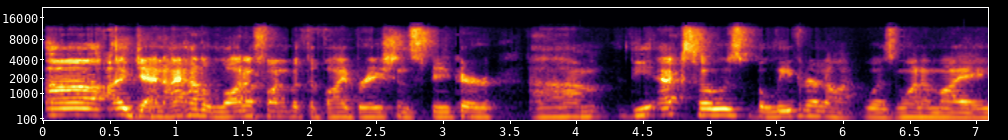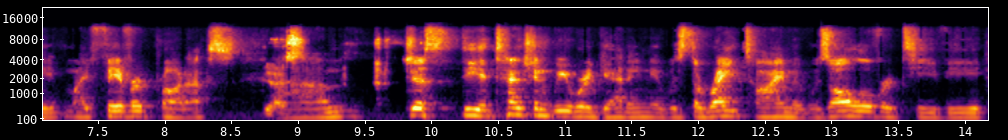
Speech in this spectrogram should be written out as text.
Uh, again, I had a lot of fun with the vibration speaker. Um, the X hose, believe it or not, was one of my my favorite products. Yes. Um, just the attention we were getting. It was the right time. It was all over TV.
